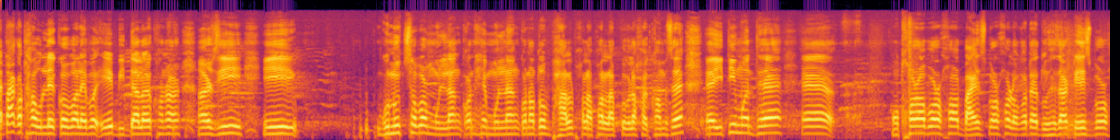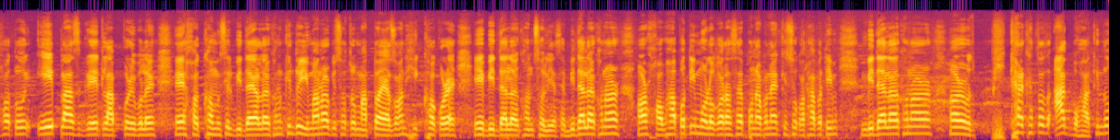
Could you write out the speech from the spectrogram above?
এটা কথা উল্লেখ কৰিব লাগিব এই বিদ্যালয়খনৰ যি গুণোৎসৱৰ মূল্যাংকন সেই মূল্যাংকনতো ভাল ফলাফল লাভ কৰিবলৈ সক্ষম হৈছে। ইতিমধ্যে ওঠৰ বৰ্ষ বাইছ বৰ্ষৰ লগতে দুহেজাৰ তেইছ বৰ্ষতো এ প্লাছ গ্ৰেড লাভ কৰিবলৈ সক্ষম হৈছিল বিদ্যালয়খন। কিন্তু ইমানৰ পিছতো মাত্ৰ এজন শিক্ষকৰে এই বিদ্যালয়খন চলি আছে। বিদ্যালয়খনৰ সভাপতি মোৰ লগত আছে। পোনে পোনে কিছু কথা পাতিম। বিদ্যালয়খনৰ শিক্ষাৰ ক্ষেত্ৰত আগবঢ়া কিন্তু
